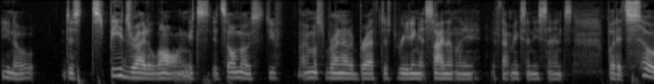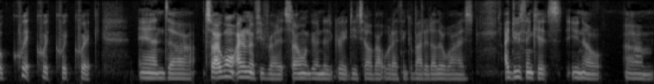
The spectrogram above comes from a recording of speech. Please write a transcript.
you know just speeds right along. It's it's almost you I almost run out of breath just reading it silently, if that makes any sense. But it's so quick, quick, quick, quick and uh, so I won't. I don't know if you've read it, so I won't go into great detail about what I think about it. Otherwise, I do think it's you know um,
